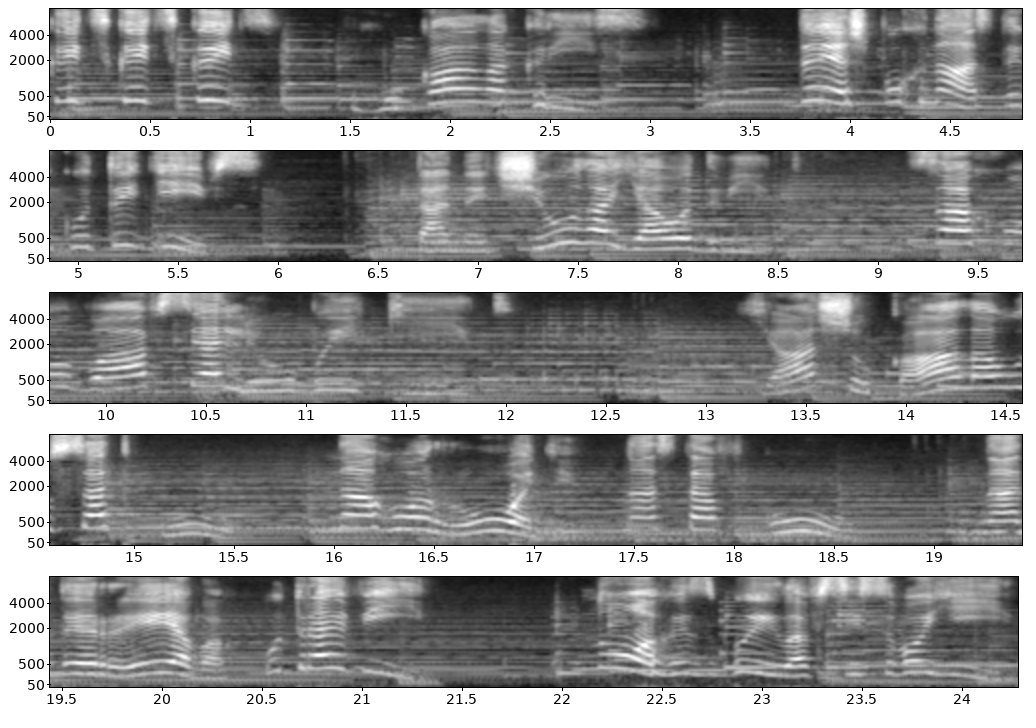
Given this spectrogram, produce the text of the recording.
Киць, киць, киць, гукала крізь. Де ж, пухнастику, ти дівсь? Та не чула я одвіт. Заховався любий кіт. Я шукала у садку, на городі, на ставку, на деревах, у траві ноги збила всі свої.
